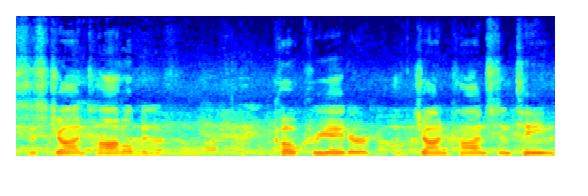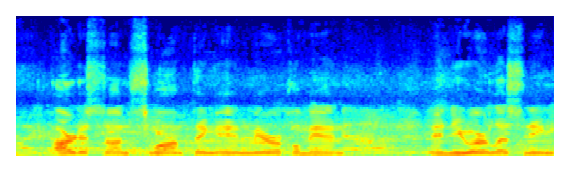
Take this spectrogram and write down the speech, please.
This is John Totleben, co creator of John Constantine, artist on Swamp Thing and Miracle Man, and you are listening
